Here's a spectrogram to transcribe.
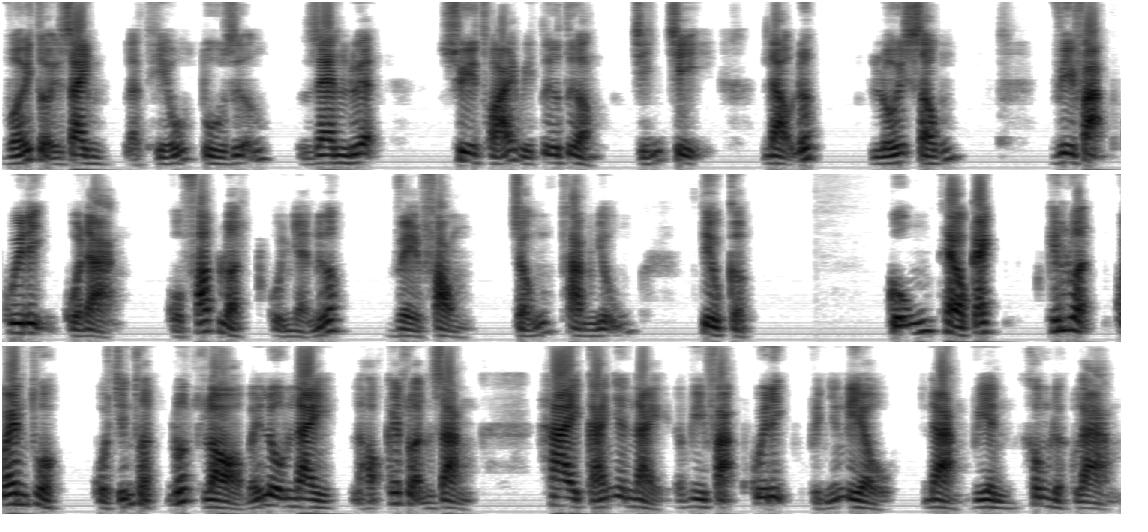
với tội danh là thiếu tu dưỡng, rèn luyện, suy thoái về tư tưởng, chính trị, đạo đức, lối sống, vi phạm quy định của Đảng, của pháp luật của nhà nước về phòng chống tham nhũng, tiêu cực. Cũng theo cách kết luận quen thuộc của chiến thuật đốt lò bấy lâu nay là họ kết luận rằng hai cá nhân này đã vi phạm quy định về những điều đảng viên không được làm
